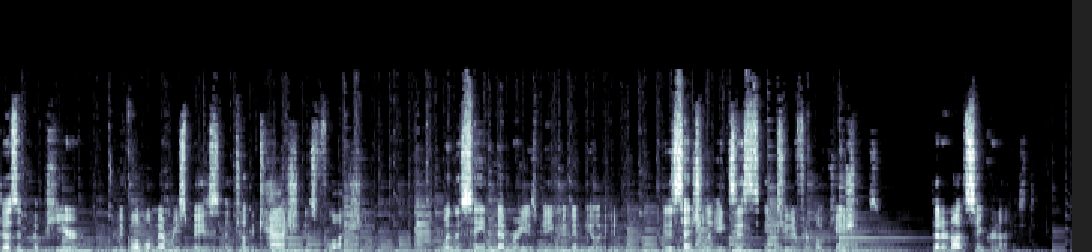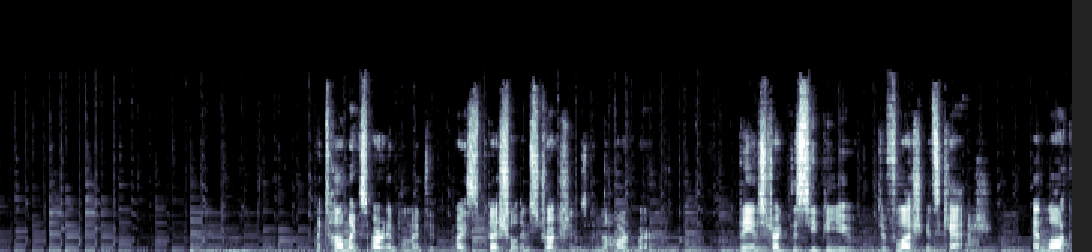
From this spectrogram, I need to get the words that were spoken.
doesn't appear in the global memory space until the cache is flushed. When the same memory is being manipulated, it essentially exists in two different locations that are not synchronized. Atomics are implemented by special instructions in the hardware. They instruct the CPU to flush its cache and lock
